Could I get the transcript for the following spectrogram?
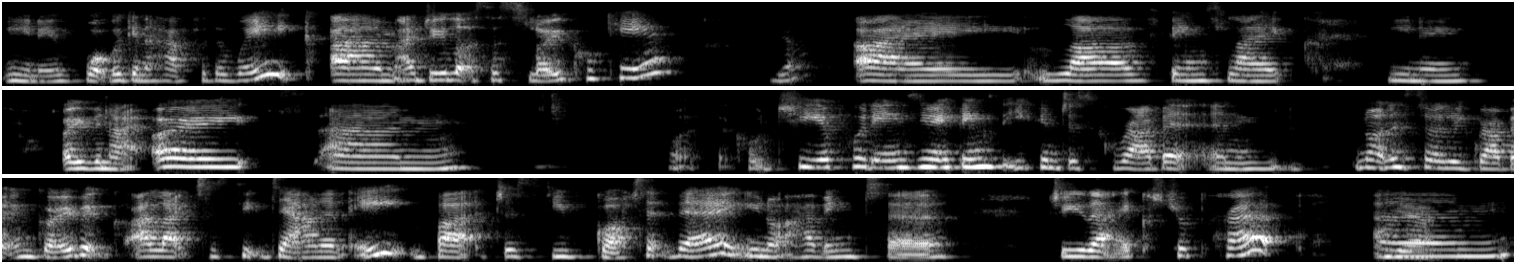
you know what we're going to have for the week. Um, I do lots of slow cooking. Yeah. I love things like you know overnight oats. Um, what's it called? Chia puddings. You know things that you can just grab it and not necessarily grab it and go, but I like to sit down and eat, but just you've got it there. You're not having to do that extra prep. Yeah. Um,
